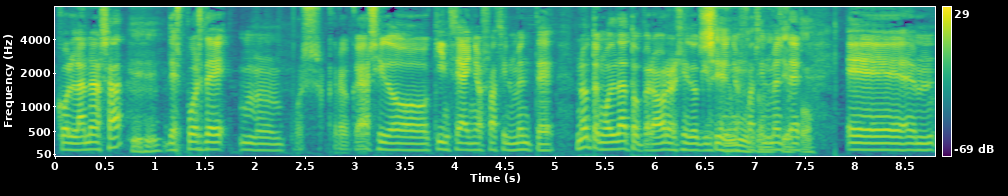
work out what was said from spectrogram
con la NASA después de mm, pues creo que ha sido 15 años fácilmente no tengo el dato pero ahora han sido 15 Sí, un años fácilmente. Eh,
